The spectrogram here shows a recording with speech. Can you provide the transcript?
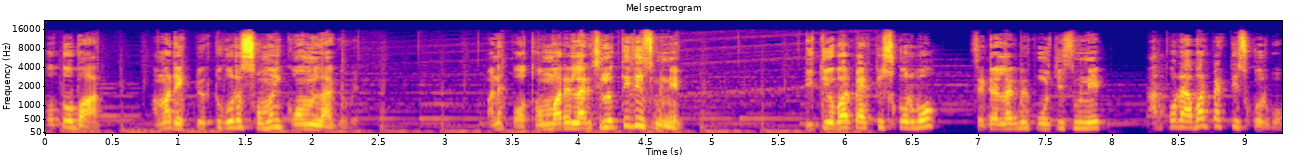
ততবার আমার একটু একটু করে সময় কম লাগবে। মানে প্রথমবারে লাগছিল তিরিশ মিনিট, দ্বিতীয়বার প্র্যাকটিস করব, সেটা লাগবে পঁচিশ মিনিট তারপরে আবার প্র্যাকটিস করব।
